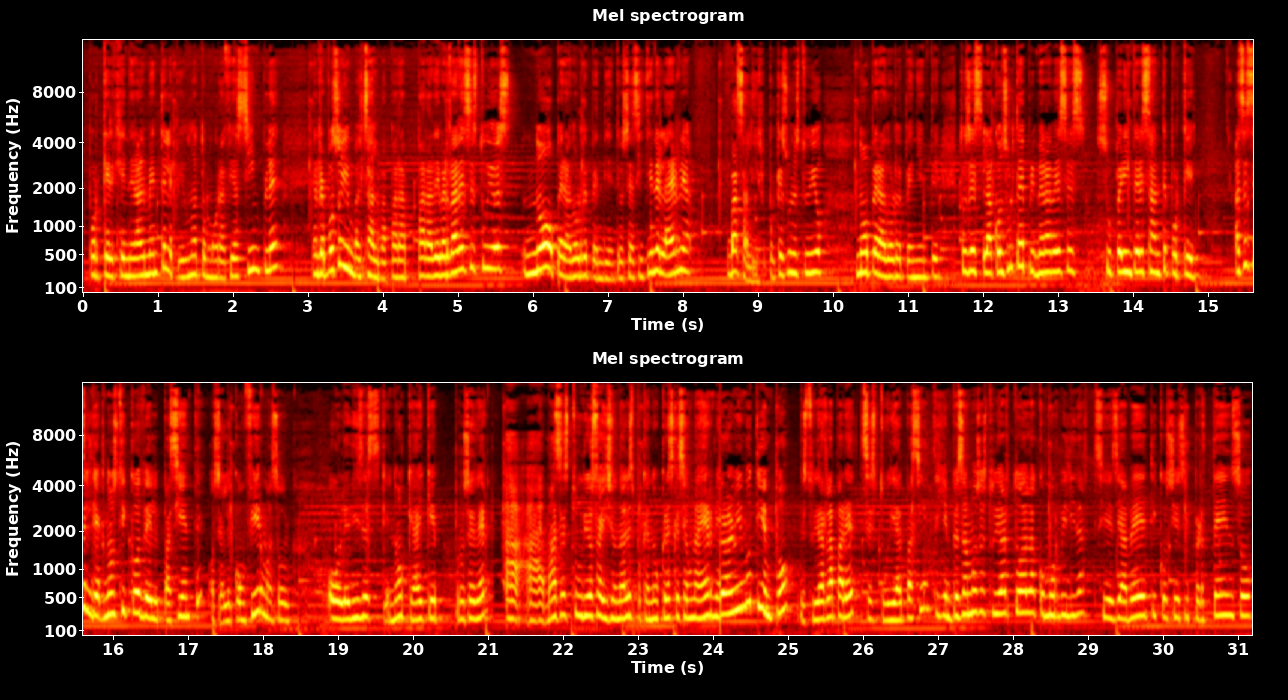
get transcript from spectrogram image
porque generalmente le pido una tomografía simple en reposo y en valsalva. Para, para de verdad ese estudio es no operador dependiente, o sea, si tiene la hernia va a salir, porque es un estudio no operador dependiente. Entonces, la consulta de primera vez es súper interesante porque haces el diagnóstico del paciente, o sea, le confirmas o, le dices que no, que hay que proceder a, más estudios adicionales porque no crees que sea una hernia. Pero al mismo tiempo de estudiar la pared, se estudia al paciente y empezamos a estudiar toda la comorbilidad, si es diabético, si es hipertenso,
